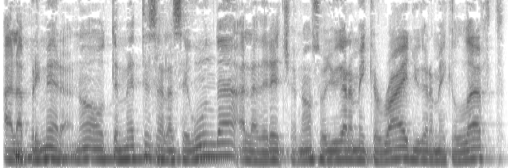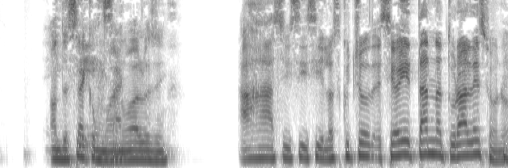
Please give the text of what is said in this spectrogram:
a la primera, ¿no? O te metes a la segunda, a la derecha, ¿no? So you gotta make a right, you gotta make a left on the second one o algo así. Ah, sí, sí, sí, lo escucho. Se oye tan natural eso, ¿no?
